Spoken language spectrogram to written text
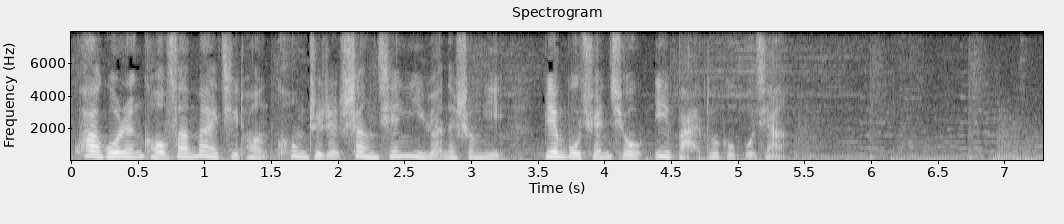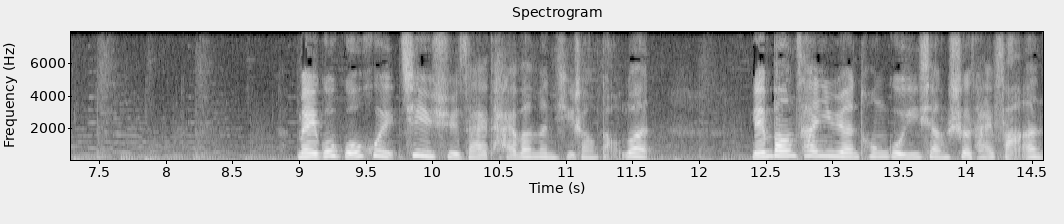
跨国人口贩卖集团控制着上千亿元的生意，遍布全球一百多个国家。美国国会继续在台湾问题上捣乱，联邦参议院通过一项涉台法案，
